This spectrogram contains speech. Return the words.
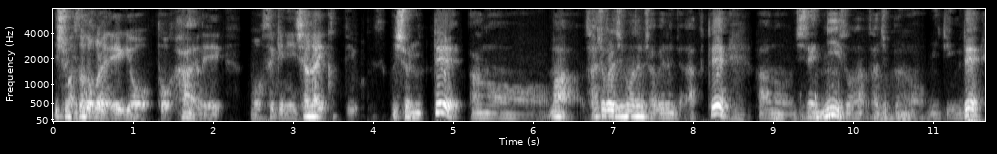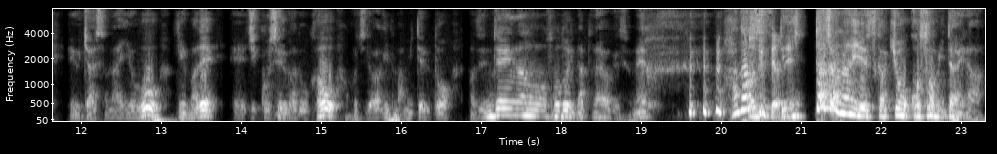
一緒にまあ、そのこれ営業統括ですかね、はえもう責任者が行くっていうことですよね。一緒に行って、あのーまあ、最初から自分が全部喋るんじゃなくて、あの、事前にその30分のミーティングで、えー打ち合わせした内容を現場で、えー実行しているかどうかをこっちで分けてまあ見てると、まあ、全然あの、その通りになってないわけですよね。話すって言ったじゃないですか、今日こそ、みたいな。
